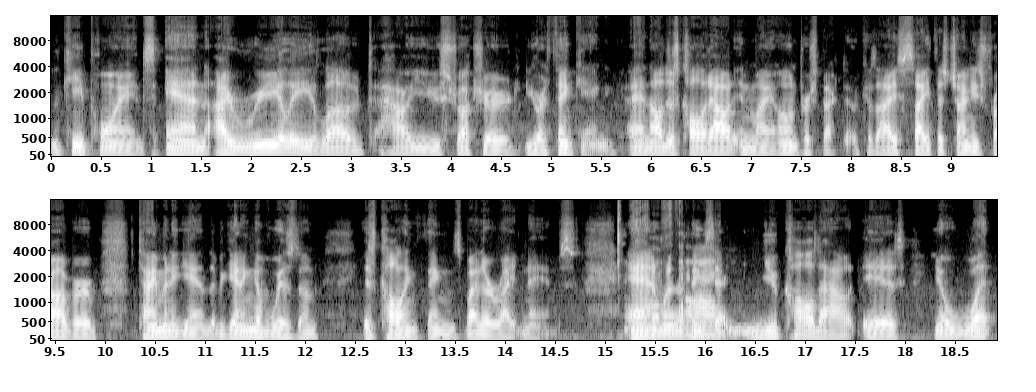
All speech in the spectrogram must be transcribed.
the key points. And I really loved how you structured your thinking. And I'll just call it out in my own perspective because I cite this Chinese proverb time and again the beginning of wisdom is calling things by their right names. And one of the things that you called out is, you know, what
